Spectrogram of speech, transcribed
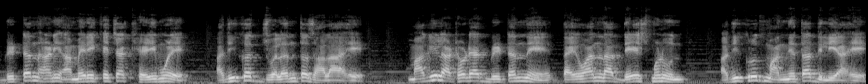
ब्रिटन आणि अमेरिकेच्या खेळीमुळे अधिकच ज्वलंत झाला आहे. मागील आठवड्यात ब्रिटनने तैवानला देश म्हणून अधिकृत मान्यता दिली आहे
